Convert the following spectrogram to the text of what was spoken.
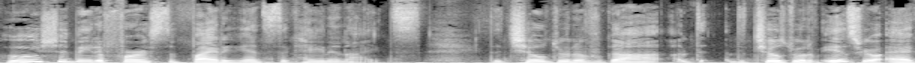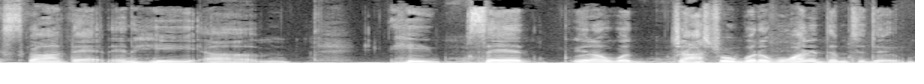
Who should be the first to fight against the Canaanites? The children of God, the children of Israel asked God that, and He um, He said, you know, what Joshua would have wanted them to do.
